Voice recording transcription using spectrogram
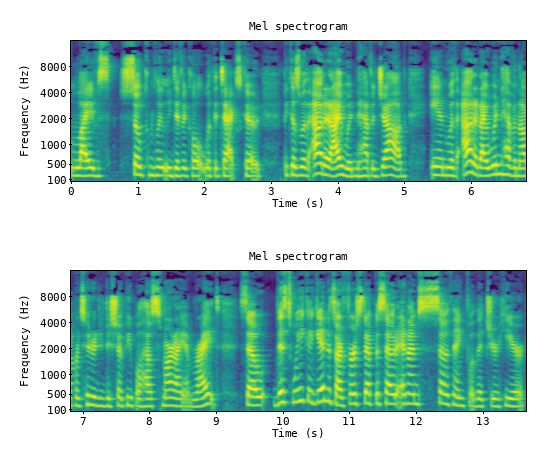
lives so completely difficult with the tax code because without it, I wouldn't have a job. And without it, I wouldn't have an opportunity to show people how smart I am, right? So, this week, again, it's our first episode, and I'm so thankful that you're here.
